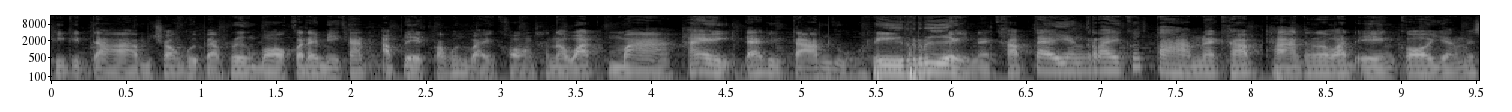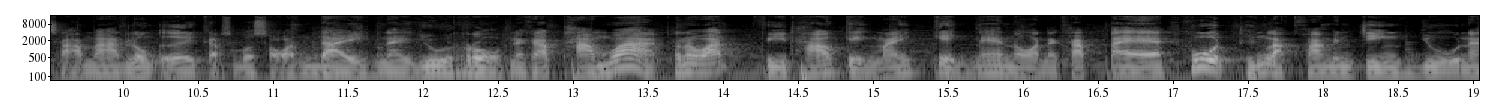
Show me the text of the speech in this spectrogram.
ที่ติดตามช่องคุยแป๊บเรื่องบอกก็ได้มีการอัปเดตความเคลื่อนไหวของธนวัฒน์มาให้ได้ติดตามอยู่เรื่อยๆนะครับแต่อย่างไรก็ตามนะครับทางธนวัฒน์เองก็ยังไม่สามารถลงเอยกับสโมสรใดในยุโรปนะครับถามว่าธนวัฒน์ ฝีเท้าเก่งไหมเก่งแน่นอนนะครับ แต่พูดถึงหลักความเป็นจริงอยู่ใน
